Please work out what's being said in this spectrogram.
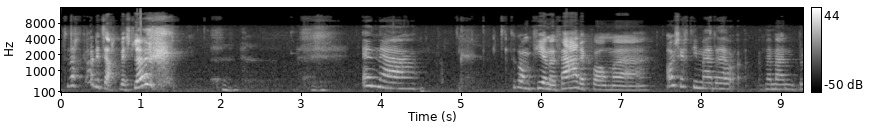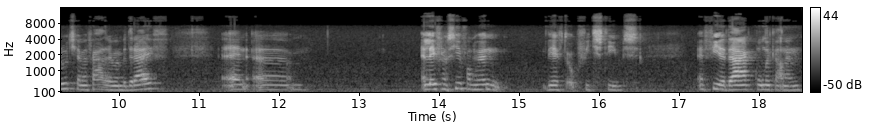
toen dacht ik, oh, dit is eigenlijk best leuk. en eh, toen kwam via mijn vader, kwam, eh, oh zegt hij maar, eh, met mijn broertje en mijn vader hebben een bedrijf. En ehm, een leverancier van hun, die heeft ook fietsteams. En via daar kon ik aan een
